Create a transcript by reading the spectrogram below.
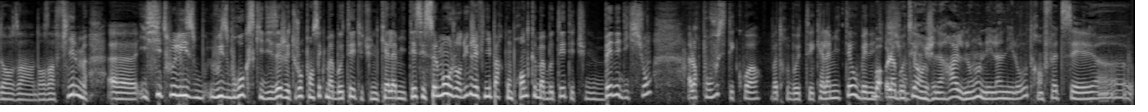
dans un dans un film. Euh, il cite Louise, Louise Brooks qui disait j'ai toujours pensé que ma beauté était une calamité. C'est seulement aujourd'hui que j'ai fini par comprendre que ma beauté était une bénédiction. Alors pour vous, c'était quoi votre beauté? Calamité ou bénédiction La beauté en général, non, ni l'un ni l'autre. En fait, c'est, euh,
